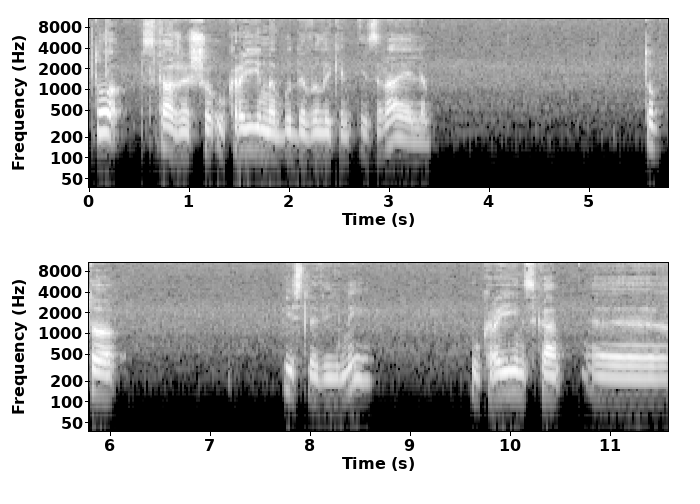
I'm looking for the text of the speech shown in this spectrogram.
То скаже, що Україна буде великим Ізраїлем. Тобто після війни українська, е,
